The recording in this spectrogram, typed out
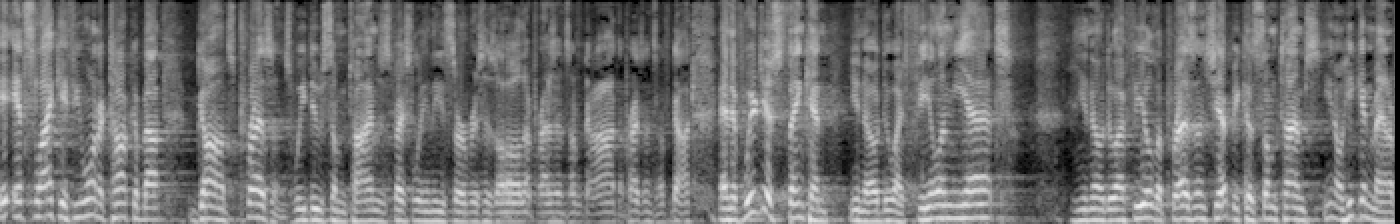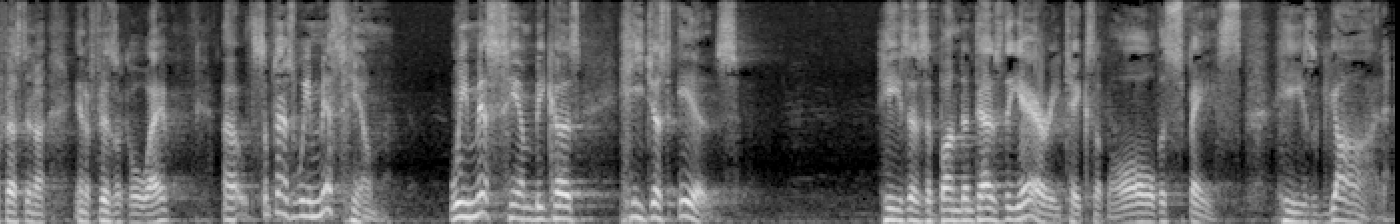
It's like if you want to talk about God's presence, we do sometimes, especially in these services, oh, the presence of God, the presence of God. And if we're just thinking, you know, do I feel Him yet? You know, do I feel the presence yet? Because sometimes, you know, He can manifest in a, in a physical way. Uh, sometimes we miss Him. We miss Him because He just is. He's as abundant as the air. He takes up all the space. He's God.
